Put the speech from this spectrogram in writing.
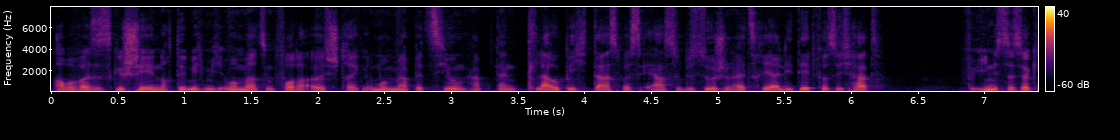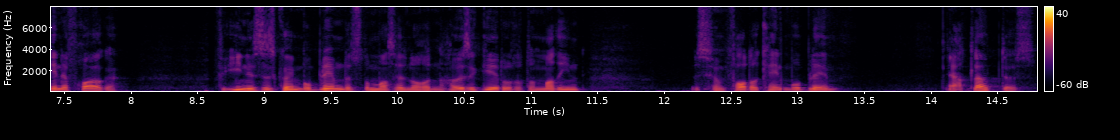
Aber was ist geschehen? Nachdem ich mich immer mehr zum Vater ausstrecke, immer mehr Beziehung habe, dann glaube ich das, was er sowieso schon als Realität für sich hat. Für ihn ist das ja keine Frage. Für ihn ist es kein Problem, dass der Marcel noch nach Hause geht oder der Martin. Ist für den Vater kein Problem. Er glaubt das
